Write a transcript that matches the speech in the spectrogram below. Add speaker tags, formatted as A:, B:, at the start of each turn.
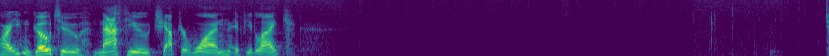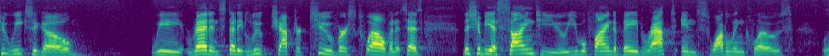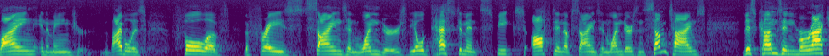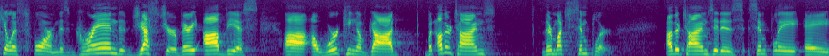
A: All right, you can go to Matthew chapter 1 if you'd like. Two weeks ago, we read and studied Luke chapter 2, verse 12, and it says, This should be a sign to you. You will find a babe wrapped in swaddling clothes, lying in a manger. The Bible is full of the phrase signs and wonders. The Old Testament speaks often of signs and wonders, and sometimes this comes in miraculous form, this grand gesture, very obvious, uh, a working of God. But other times, they're much simpler. Other times, it is simply a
